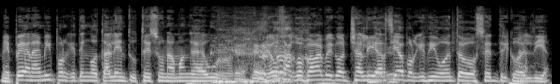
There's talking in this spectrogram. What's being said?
Me pegan a mí porque tengo talento, ustedes son una manga de burros. Me gusta compararme con Charlie García porque es mi momento egocéntrico del día.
